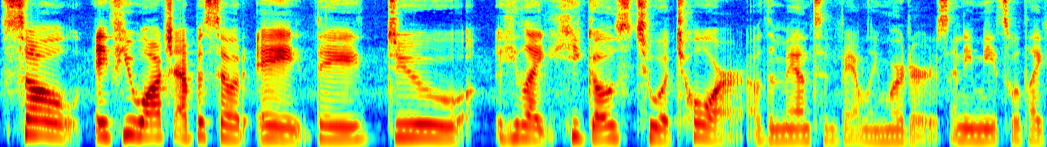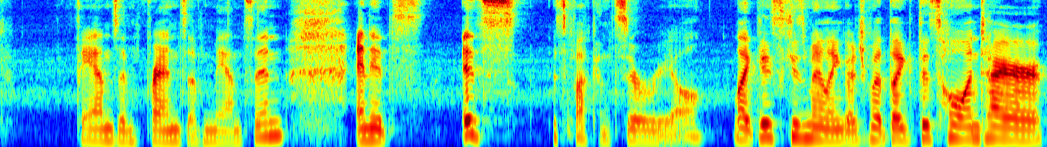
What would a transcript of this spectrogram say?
So if you watch episode eight, they do he like he goes to a tour of the Manson family murders and he meets with like fans and friends of Manson and it's it's it's fucking surreal. Like, excuse my language, but like this whole entire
